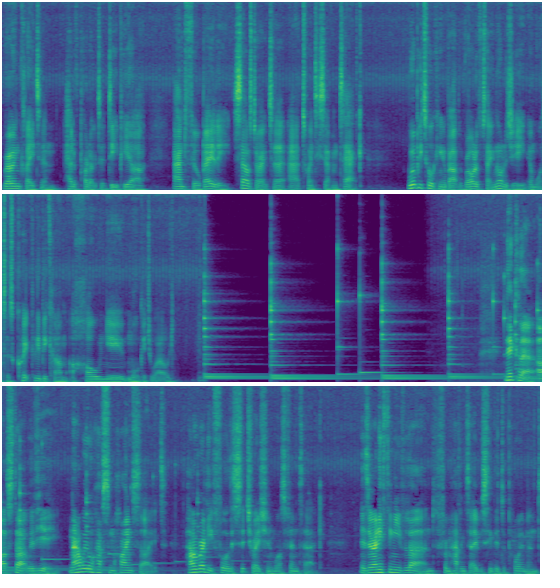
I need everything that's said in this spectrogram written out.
Rowan Clayton, Head of Product at DPR, and Phil Bailey, Sales Director at 27 Tech. We'll be talking about the role of technology in what has quickly become a whole new mortgage world. Nicola, I'll start with you. Now we all have some hindsight. How ready for this situation was FinTech? Is there anything you've learned from having to oversee the deployment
